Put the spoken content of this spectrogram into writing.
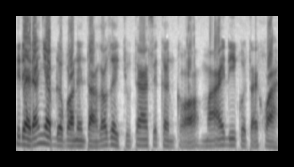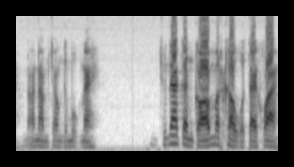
Thì để đăng nhập được vào nền tảng giao dịch chúng ta sẽ cần có mã ID của tài khoản nó nằm trong cái mục này. Chúng ta cần có mật khẩu của tài khoản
